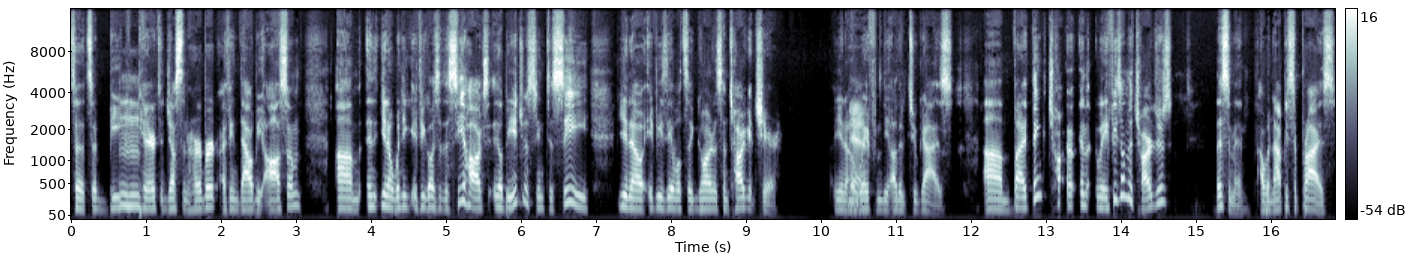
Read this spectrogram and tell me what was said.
to to be Mhm. paired to Justin Herbert. I think that would be awesome. Um, and you know, when he if he goes to the Seahawks, it'll be interesting to see, you know, if he's able to garner some target share, you know, Yeah. away from the other two guys. Um, but I think Char- uh, if he's on the Chargers, listen, man, I would not be surprised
